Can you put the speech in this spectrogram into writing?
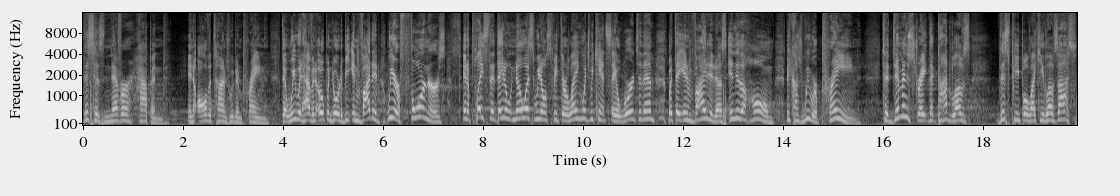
This has never happened in all the times we've been praying that we would have an open door to be invited. We are foreigners in a place that they don't know us. We don't speak their language. We can't say a word to them, but they invited us into the home because we were praying to demonstrate that God loves this people like he loves us.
